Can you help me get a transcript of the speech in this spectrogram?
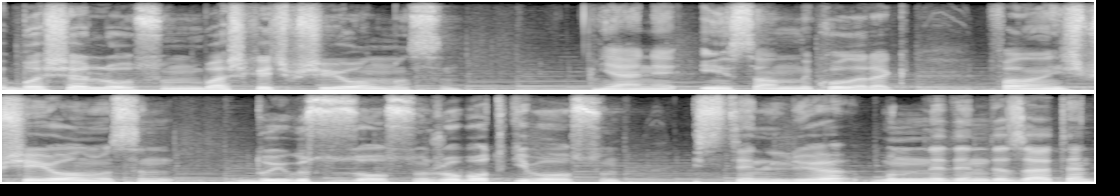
başarılı olsun başka hiçbir şey olmasın. Yani insanlık olarak falan hiçbir şey olmasın. Duygusuz olsun, robot gibi olsun isteniliyor. Bunun nedeni de zaten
